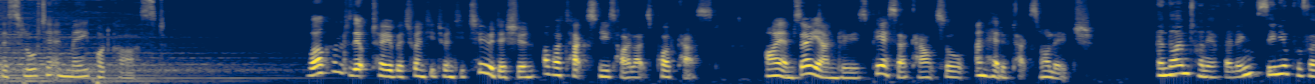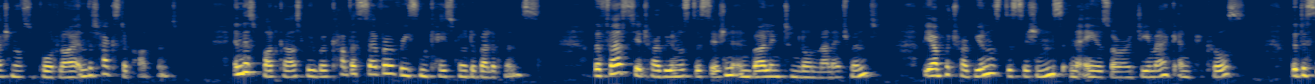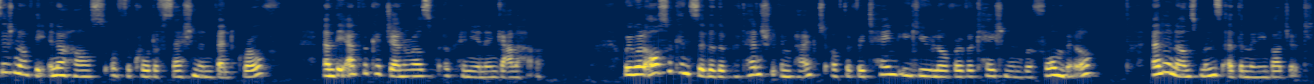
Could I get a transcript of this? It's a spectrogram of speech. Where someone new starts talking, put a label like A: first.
A: the Slaughter and May podcast.
B: Welcome to the October 2022 edition of our Tax News Highlights podcast. I am Zoe Andrews, PSL Counsel and Head of Tax Knowledge.
C: And I'm Tanja Velling, Senior Professional Support Lawyer in the Tax Department. In this podcast, we will cover several recent case law developments. The First Tier Tribunal's decision in Burlington Loan Management, the Upper Tribunal's decisions in Aozora GMAC and Pickles, the decision of the Inner House of the Court of Session in Ventgrove, and the Advocate General's opinion in Gallaher. We will also consider the potential impact of the retained EU law revocation and reform bill and announcements at the mini budget.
